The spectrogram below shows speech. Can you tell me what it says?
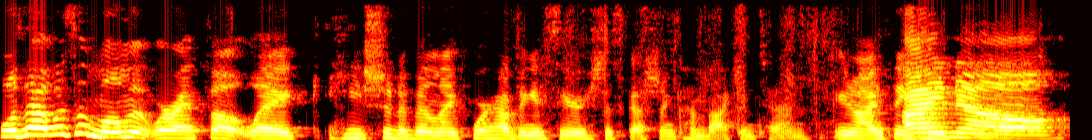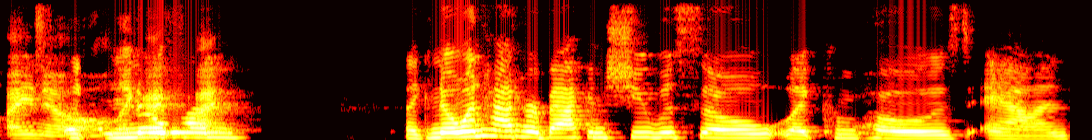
Well, that was a moment where I felt like he should have been like, "We're having a serious discussion. Come back in 10. You know, I think. I know, I know. Like, like no I, one, I, like no one had her back, and she was so like composed and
